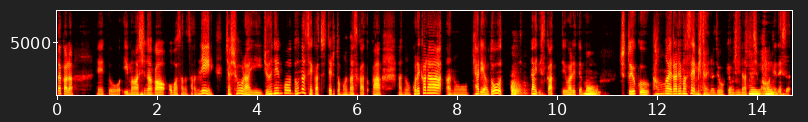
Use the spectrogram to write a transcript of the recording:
だから、えっ、と、今、足長おばさんさんに、じゃあ将来10年後どんな生活してると思いますかとか、あの、これから、あの、キャリアをどうしたいですかって言われても、ちょっとよく考えられませんみたいな状況になってしまうわけです。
